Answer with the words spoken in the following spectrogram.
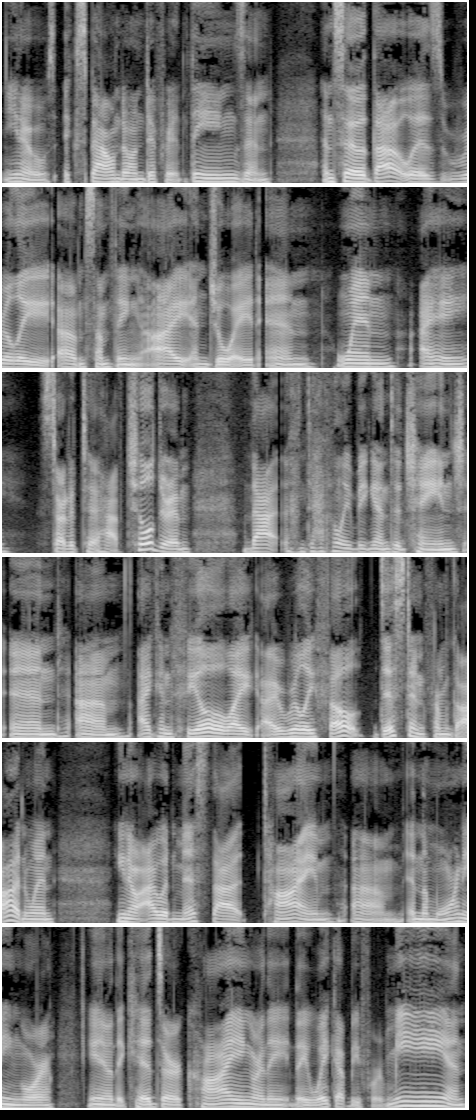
you know, expound on different things and and so that was really um, something I enjoyed. And when I started to have children, that definitely began to change. And um, I can feel like I really felt distant from God when, you know, I would miss that time um, in the morning or, you know, the kids are crying or they, they wake up before me and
